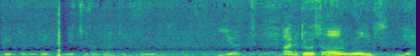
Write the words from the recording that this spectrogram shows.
they can get the natural water from the earth Are those all rooms? yeah.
